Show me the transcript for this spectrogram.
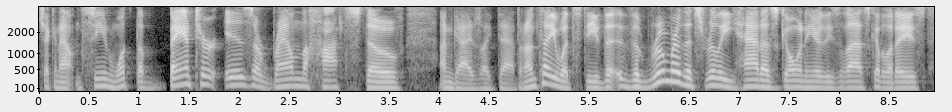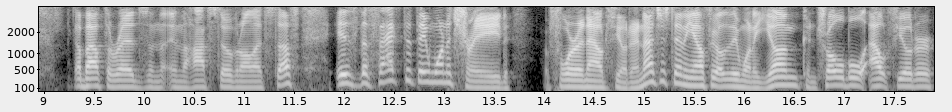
Checking out and seeing what the banter is around the hot stove on guys like that. But I'll tell you what, Steve, the, the rumor that's really had us going here these last couple of days about the Reds and the, and the hot stove and all that stuff is the fact that they want to trade for an outfielder. Not just any outfielder, they want a young, controllable outfielder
